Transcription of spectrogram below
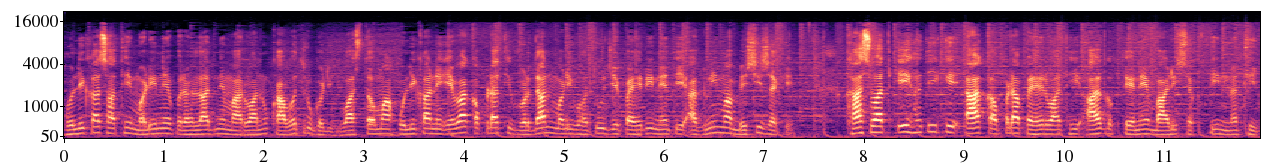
હોલિકા સાથે મળીને પ્રહલાદને મારવાનું કાવતરું ઘડ્યું વાસ્તવમાં હોલિકાને એવા કપડાંથી વરદાન મળ્યું હતું જે પહેરીને તે અગ્નિમાં બેસી શકે. ખાસ વાત એ હતી કે આ કપડાં પહેરવાથી આગ તેને બાળી શકતી નથી.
